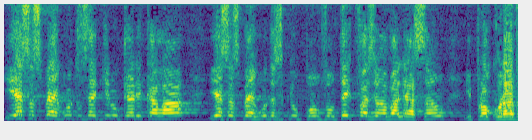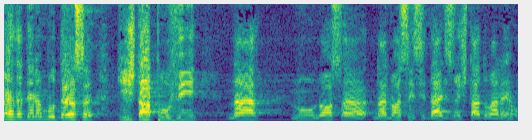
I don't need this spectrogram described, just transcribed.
E essas perguntas é que não querem calar, e essas perguntas que o povo vão ter que fazer uma avaliação e procurar a verdadeira mudança que está por vir na, no nossa, nas nossas cidades no estado do Maranhão.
